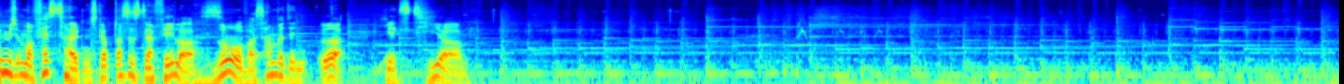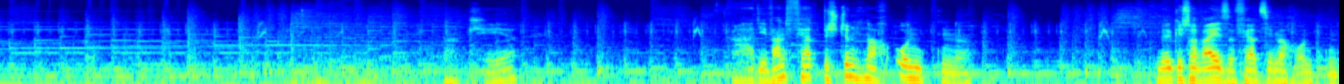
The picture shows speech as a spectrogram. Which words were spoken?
will mich immer festhalten. Ich glaube, das ist der Fehler. So, was haben wir denn uh, jetzt hier? Okay. Ah, die Wand fährt bestimmt nach unten. Möglicherweise fährt sie nach unten.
